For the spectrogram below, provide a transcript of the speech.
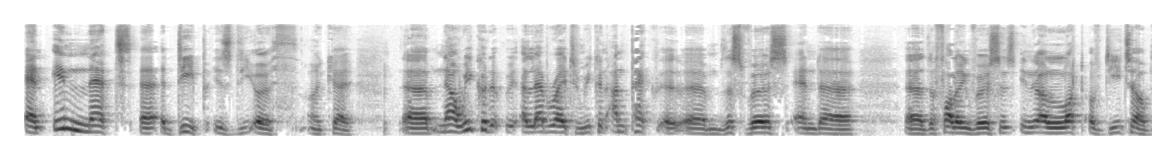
And in that uh, deep is the earth. Okay. Uh, now we could elaborate and we can unpack uh, um, this verse and uh, uh, the following verses in a lot of detail.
